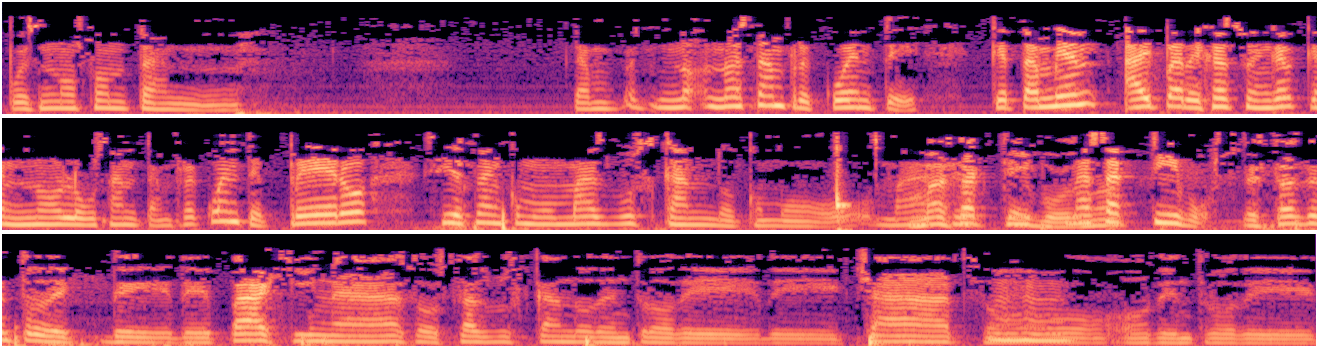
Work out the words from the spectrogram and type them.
pues no son tan no, no es tan frecuente. Que también hay parejas swinger que no lo usan tan frecuente, pero sí están como más buscando, como más, más este, activos. Más activos. Estás dentro de, de, páginas o estás buscando dentro de, de chats o, dentro de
